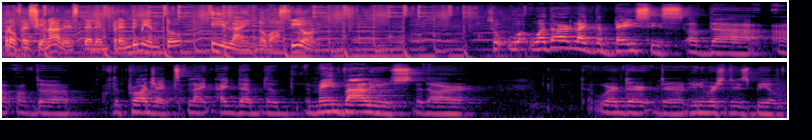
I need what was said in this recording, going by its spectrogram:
profesionales del emprendimiento y la innovación. So what are like the basis of the of the of the project like like the, the, the main values that are where the, the university is built?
